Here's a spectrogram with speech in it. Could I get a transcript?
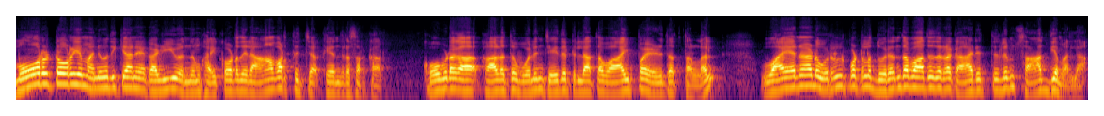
മോറട്ടോറിയം അനുവദിക്കാനേ കഴിയൂ എന്നും ഹൈക്കോടതിയിൽ ആവർത്തിച്ച കേന്ദ്ര സർക്കാർ. കോവിഡ് കാലത്ത് പോലും ചെയ്തിട്ടില്ലാത്ത വായ്പ എഴുതത്തള്ളൽ വയനാട് ഉരുൾപൊട്ടൽ ദുരന്തബാധിതരുടെ കാര്യത്തിലും സാധ്യമല്ല.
